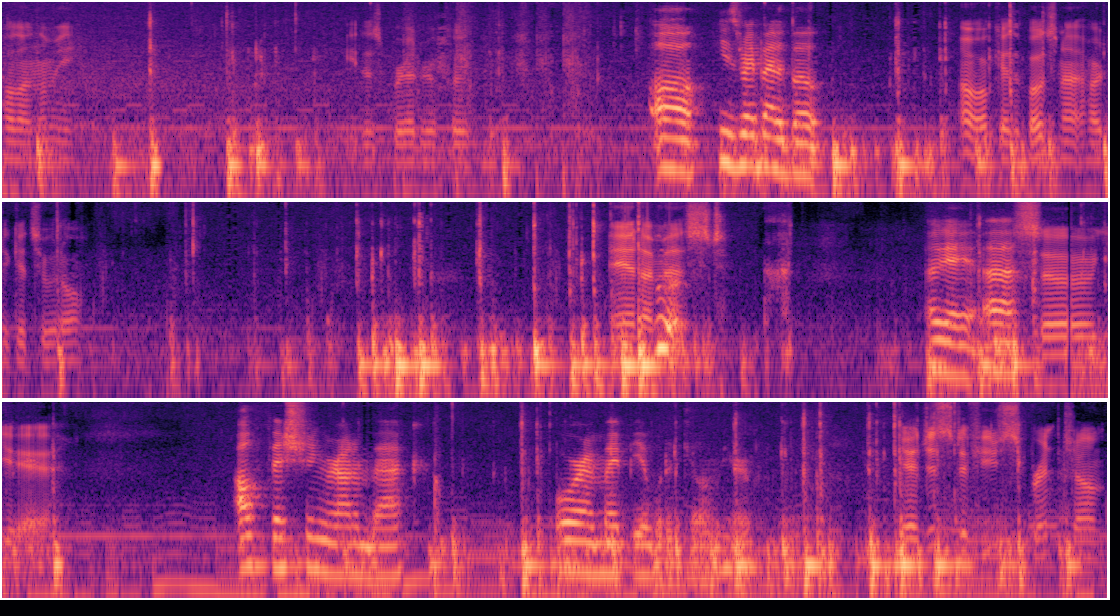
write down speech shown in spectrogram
Hold on, let me eat this bread real quick. Oh, he's right by the boat. Oh, okay, the boat's not hard to get to at all. And I missed. Okay, uh, So yeah. I'll fishing around him back. Or I might be able to kill him here. Yeah, just if you sprint jump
